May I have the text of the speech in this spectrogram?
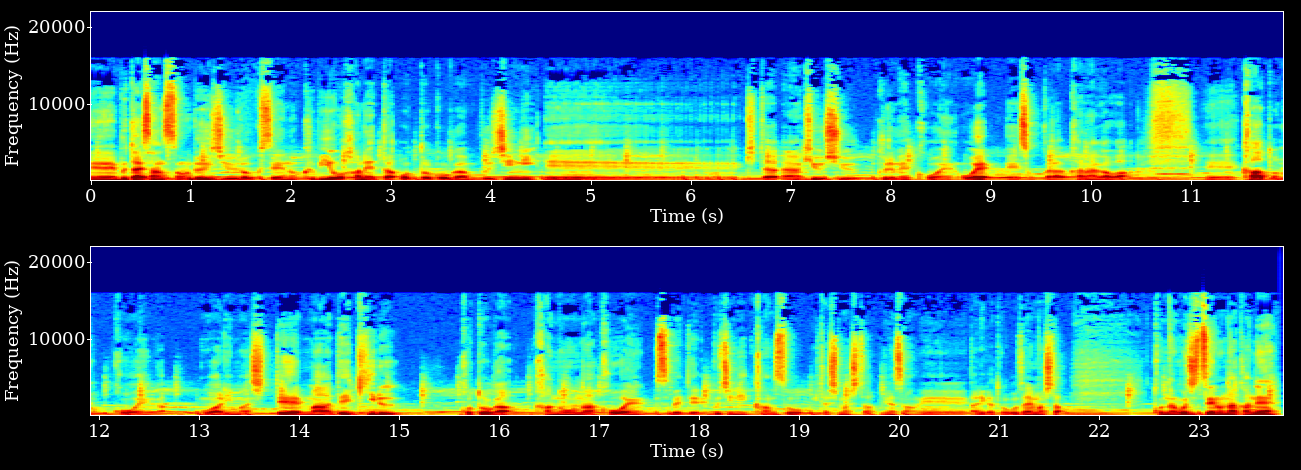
えー、舞台「三尊ルイ16世の首をはねた男」が無事に、えー、北九州久留米公演を終ええー、そこから神奈川、えー、カートの公演が終わりましてまあできることが可能な公演すべて無事に完走いたしました。皆さん、えー、ありがとうございました。こんなご時世の中ね、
